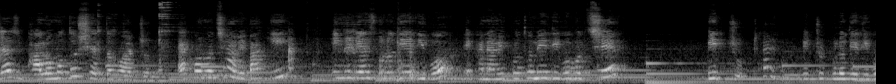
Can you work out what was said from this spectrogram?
জাস্ট ভালো মতো সেদ্ধ হওয়ার জন্য। এখন হচ্ছে আমি বাকি ইনগ্রেডিয়েন্টসগুলো দিয়ে দিব। এখানে আমি প্রথমে দিব হচ্ছে বিটরুট হ্যাঁ? বিটরুটগুলো দিয়ে দিব।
